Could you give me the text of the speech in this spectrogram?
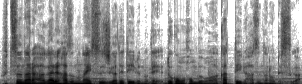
普通なら上がるはずのない数字が出ているのでドコモ本部も分かっているはずなのですが。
